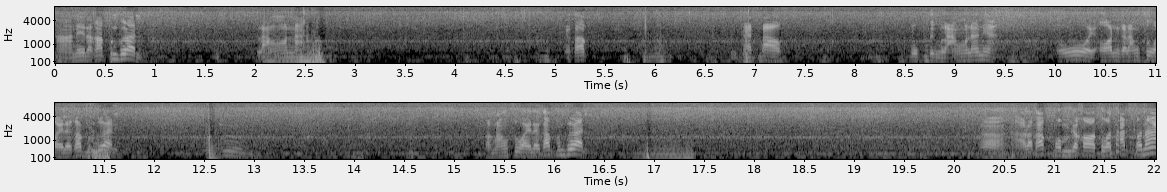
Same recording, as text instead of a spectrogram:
อ่านี่นะครับเพื่อนๆ หลังมันนะนะครับแพทเปล่าบุกถึงหลังมาแล้วเนี่ย โอ้ย ออนกำลังสวยเลยครับเพื่อนๆกำลังสวยเลยครับเพื่อนๆ อ่าเอาละครับผมจะขอตัวตัดก่อนนะ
